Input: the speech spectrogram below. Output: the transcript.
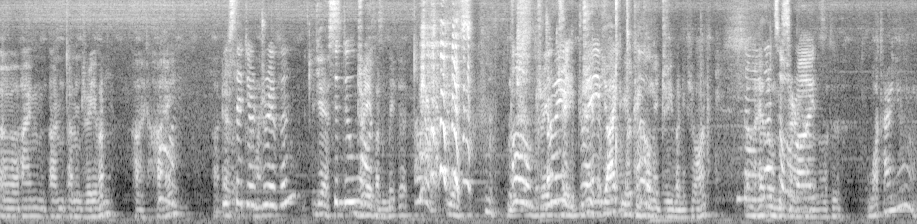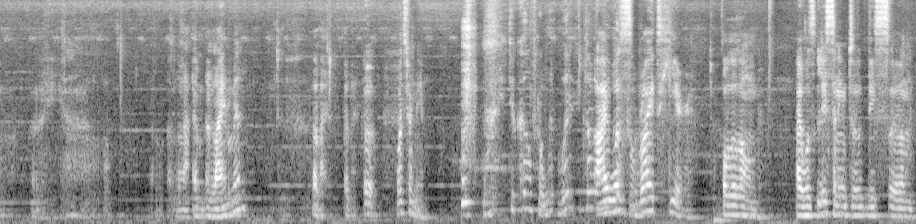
Uh, I'm I'm I'm Draven. Hi. Hi. Oh, Uh, You said you're hi. driven? Yes. to do what? Draven. uh, Oh, yes. oh Dra- you can call Oh. me Draven if you want. No, hello, that's alright. Uh, What are you? Uh, a, a lineman? Uh, what's your name? Where did you come from? Where, where did you come I was right here all along. I was listening to this, um,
